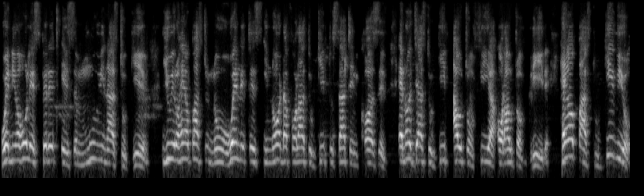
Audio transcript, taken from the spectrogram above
when your Holy Spirit is moving us to give, you will help us to know when it is in order for us to give to certain causes and not just to give out of fear or out of greed. Help us to give you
